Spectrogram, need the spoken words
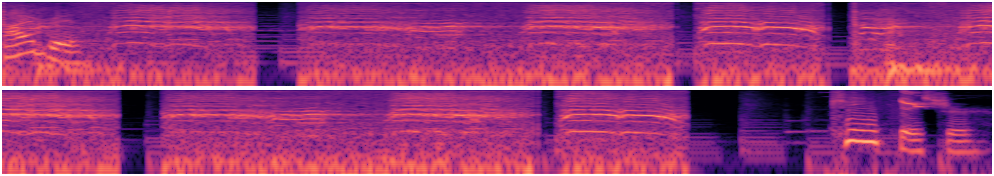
Ibis. Kingfisher.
